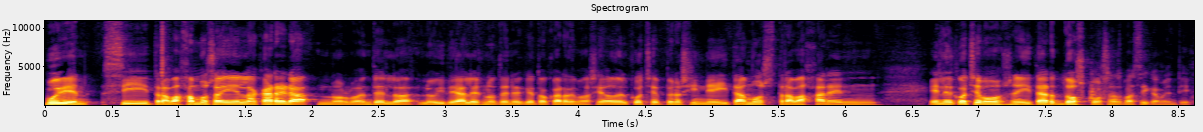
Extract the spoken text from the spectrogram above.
Muy bien, si trabajamos ahí en la carrera, normalmente lo, ideal es no tener que tocar demasiado del coche, pero si necesitamos trabajar en, el coche vamos a necesitar dos cosas básicamente.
